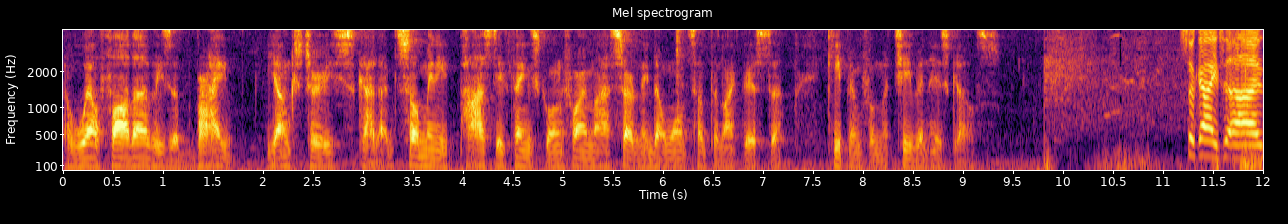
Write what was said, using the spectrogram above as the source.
a, well thought of, he's a bright youngster. He's got so many positive things going for him. I certainly don't want something like this to keep him from achieving his goals. So, guys, uh,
